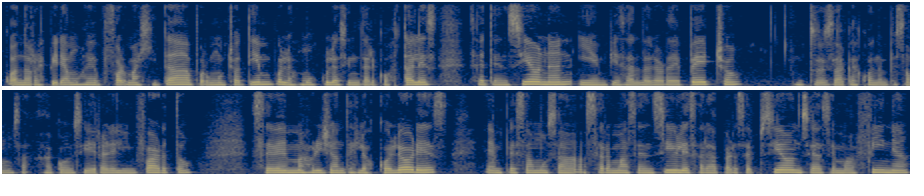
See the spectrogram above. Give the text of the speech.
Cuando respiramos de forma agitada por mucho tiempo, los músculos intercostales se tensionan y empieza el dolor de pecho. Entonces acá es cuando empezamos a, considerar el infarto. Se ven más brillantes los colores, empezamos a ser más sensibles a la percepción, se hace más fina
